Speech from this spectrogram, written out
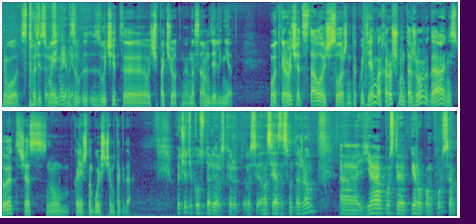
Вот, Stories Maker. звучит э, очень почетно, на самом деле нет. Вот, короче, это стало очень сложной такой темой. А хороший монтажер, да, они стоят сейчас, ну, конечно, больше, чем тогда. Хочу тебе cool story расскажу. Она связана с монтажом. А, я после первого, по курса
